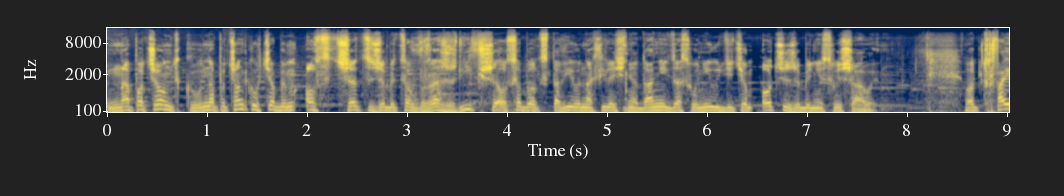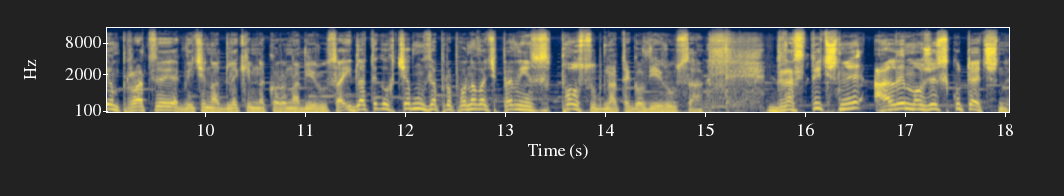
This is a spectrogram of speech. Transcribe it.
Na początku, na początku chciałbym ostrzec, żeby co wrażliwsze osoby odstawiły na chwilę śniadanie i zasłoniły dzieciom oczy, żeby nie słyszały. Trwają prace, jak wiecie, nad lekiem na koronawirusa i dlatego chciałbym zaproponować pewien sposób na tego wirusa. Drastyczny, ale może skuteczny.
